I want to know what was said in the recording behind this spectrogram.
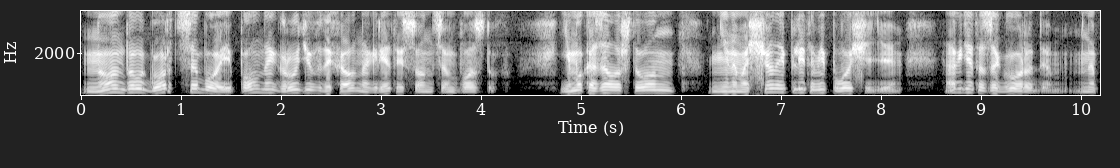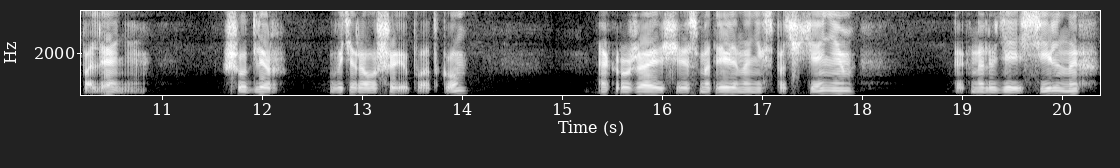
Но он был горд собой и полной грудью вдыхал нагретый солнцем воздух. Ему казалось, что он не на мощенной плитами площади, а где-то за городом, на поляне. Шудлер вытирал шею платком. Окружающие смотрели на них с почтением, как на людей сильных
